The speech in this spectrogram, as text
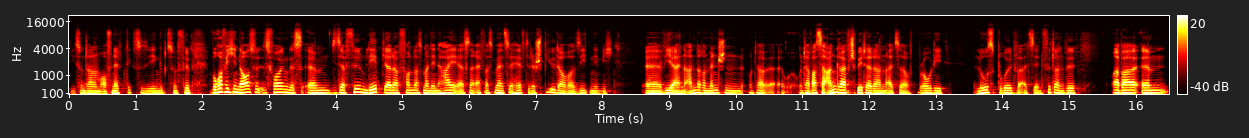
Die ist unter anderem auf Netflix zu sehen, gibt es einen Film. Worauf ich hinaus will, ist folgendes. Ähm, dieser Film lebt ja davon, dass man den Hai erst nach etwas mehr als der Hälfte der Spieldauer sieht, nämlich äh, wie er einen anderen Menschen unter, äh, unter Wasser angreift, später dann, als er auf Brody losbrüllt, als er ihn füttern will. Aber ähm,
